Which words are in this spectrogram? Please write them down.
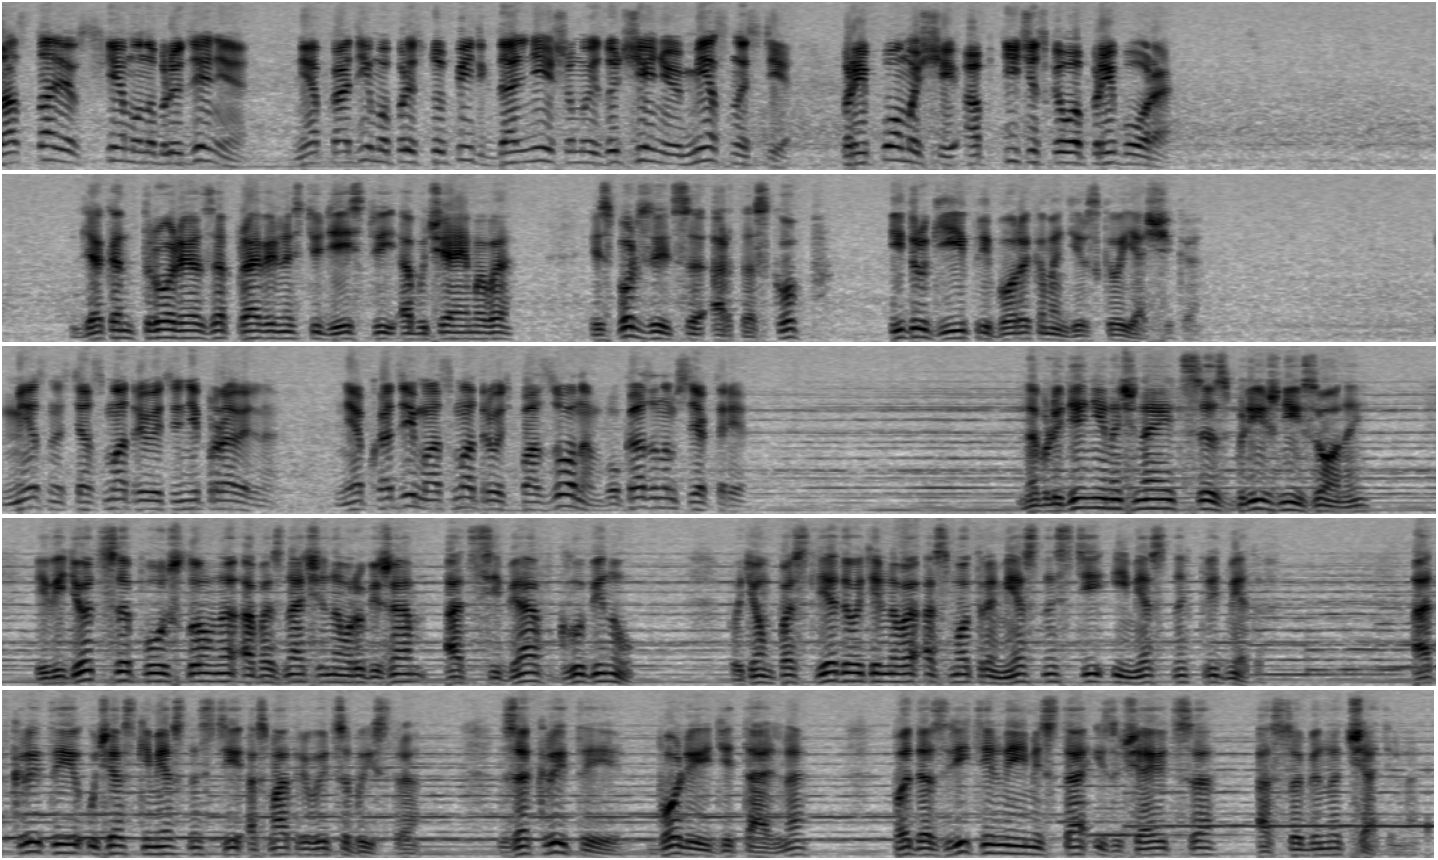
Составив схему наблюдения, необходимо приступить к дальнейшему изучению местности при помощи оптического прибора. Для контроля за правильностью действий обучаемого используется ортоскоп и другие приборы командирского ящика. Местность осматривается неправильно. Необходимо осматривать по зонам в указанном секторе. Наблюдение начинается с ближней зоны и ведется по условно обозначенным рубежам от себя в глубину, путем последовательного осмотра местности и местных предметов. Открытые участки местности осматриваются быстро, закрытые более детально, подозрительные места изучаются особенно тщательно.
